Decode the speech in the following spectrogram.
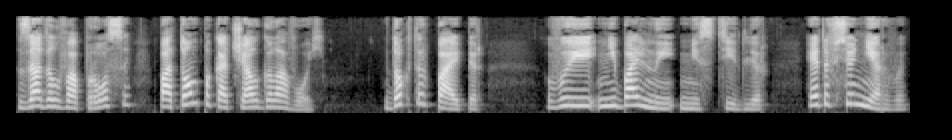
задал вопросы, потом покачал головой. «Доктор Пайпер, вы не больны, мисс Тидлер. Это все нервы.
